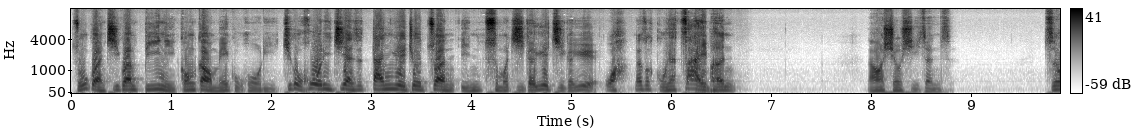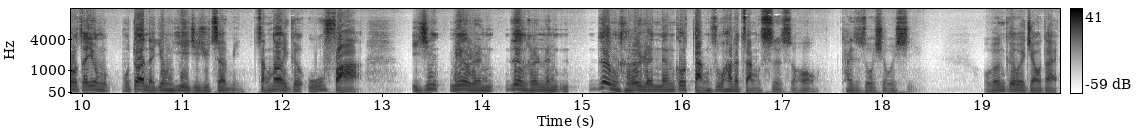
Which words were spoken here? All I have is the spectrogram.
主管机关逼你公告每股获利，结果获利竟然是单月就赚赢什么几个月几个月？哇！那时候股价再喷，然后休息一阵子，之后再用不断的用业绩去证明，涨到一个无法已经没有人任何人任何人能够挡住它的涨势的时候，开始做休息。我跟各位交代。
